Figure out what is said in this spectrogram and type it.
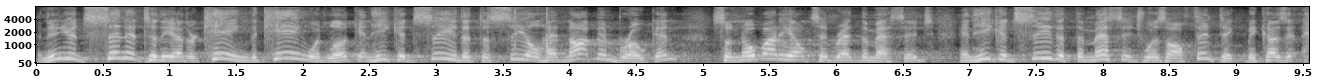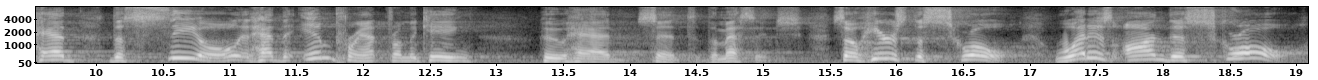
And then you'd send it to the other king. The king would look and he could see that the seal had not been broken, so nobody else had read the message. And he could see that the message was authentic because it had the seal, it had the imprint from the king who had sent the message. So here's the scroll. What is on this scroll?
